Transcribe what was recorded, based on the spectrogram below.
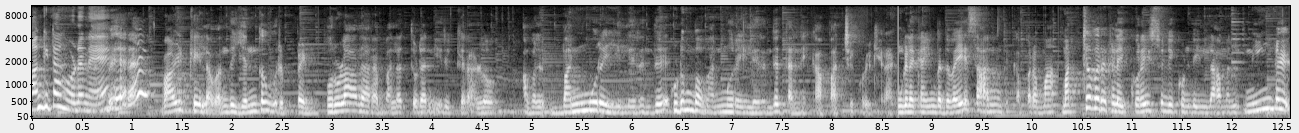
வாங்கிட்டாங்க உடனே? வேற வாழ்க்கையில வந்து எந்த ஒரு பெண் பொருளாதார பலத்துடன் இருக்கிறாளோ அவள் வன்முறையிலிருந்து குடும்ப வன்முறையிலிருந்து தன்னை காப்பாற்றிக் கொள்கிறாள். உங்களுக்கு ஐம்பது வயசு ஆனதுக்கு அப்புறமா மற்றவர்களை குறை சொல்லிக் கொண்டு இல்லாமல் நீங்கள்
